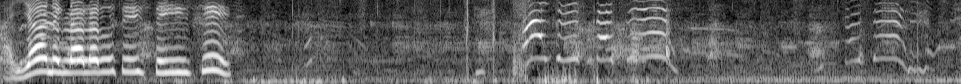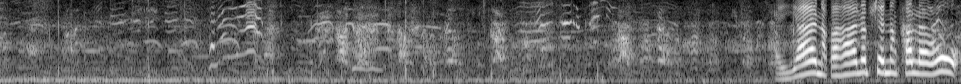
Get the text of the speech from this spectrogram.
Ayan, naglalaro si Stacy. Ayan, nakahanap siya ng kalaro.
